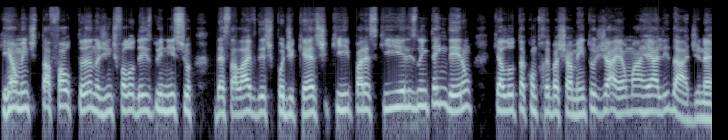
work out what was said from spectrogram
que realmente está faltando. A gente falou desde o início desta live, deste podcast, que parece que eles não entenderam que a luta contra o rebaixamento já é uma realidade, né?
